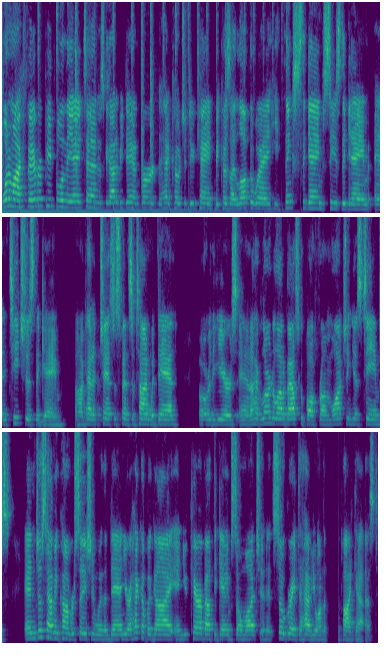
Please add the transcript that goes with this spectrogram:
One of my favorite people in the A10 has got to be Dan Burt, the head coach of Duquesne, because I love the way he thinks the game, sees the game, and teaches the game. I've had a chance to spend some time with Dan over the years, and I have learned a lot of basketball from watching his teams and just having conversation with him. Dan, you're a heck of a guy, and you care about the game so much, and it's so great to have you on the podcast.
